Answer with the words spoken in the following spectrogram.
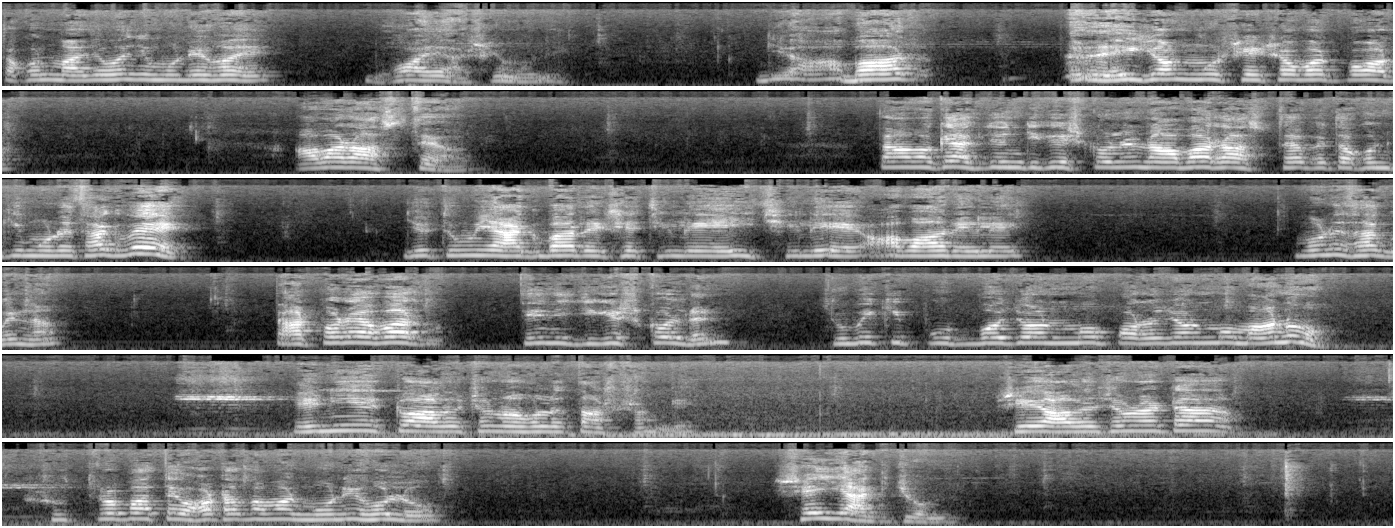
তখন মাঝে মাঝে মনে হয়, ভয় আসে মনে, যে আবার এই জন্ম শেষ হবার পর আবার আসতে হবে। তা আমাকে একজন জিজ্ঞেস করলেন, আবার আসতে হবে? তখন কি মনে থাকবে? যে তুমি একবার এসেছিলে, এই ছিলে, আবার এলে। মনে থাকবে না। তারপরে আবার তিনি জিজ্ঞেস করলেন, তুমি কি পূর্বজন্ম, পরজন্ম মানো? এ নিয়ে একটু আলোচনা হলো তার সঙ্গে। সেই আলোচনাটা সূত্রপাতে হঠাৎ আমার মনে হলো, সেই একজন।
